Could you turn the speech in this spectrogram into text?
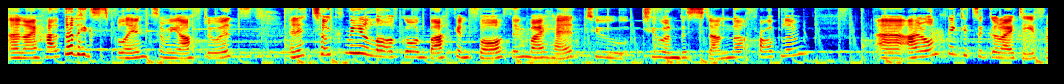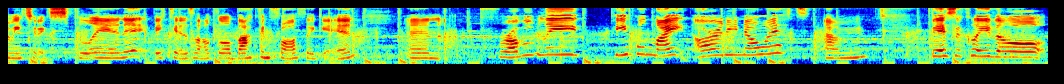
and I had that explained to me afterwards. And it took me a lot of going back and forth in my head to to understand that problem. Uh, I don't think it's a good idea for me to explain it because I'll go back and forth again, and probably people might already know it. Um, basically, though,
